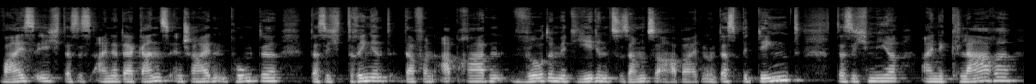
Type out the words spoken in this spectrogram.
weiß ich, das ist einer der ganz entscheidenden Punkte, dass ich dringend davon abraten würde, mit jedem zusammenzuarbeiten. Und das bedingt, dass ich mir eine klare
